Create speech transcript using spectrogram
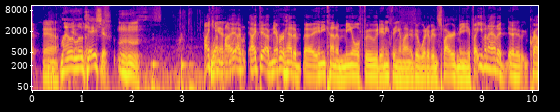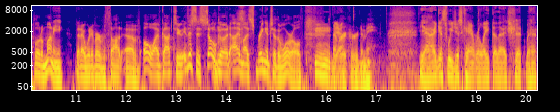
yeah, my own location. Mm-hmm. I can't. I, I've, I, have never had a, uh, any kind of meal, food, anything in my, that would have inspired me. If I even had a, a crap load of money that I would have ever thought of, oh, I've got to. This is so mm-hmm. good. I must bring it to the world. Mm-hmm. Never yeah. occurred to me. Yeah, I guess we just can't relate to that shit, man.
